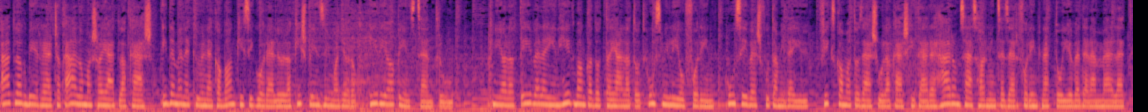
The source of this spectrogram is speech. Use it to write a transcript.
Átlagbérrel csak álom a saját lakás, ide menekülnek a banki szigor elől a kispénzű magyarok, írja a pénzcentrum. Mi alatt évelején 7 bank adott ajánlatot 20 millió forint, 20 éves futamidejű, fix kamatozású lakáshitelre 330 ezer forint nettó jövedelem mellett,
